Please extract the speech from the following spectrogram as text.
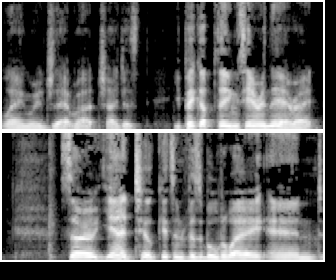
language that much. I just you pick up things here and there, right? So yeah, Teal'c gets invisibled away, and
